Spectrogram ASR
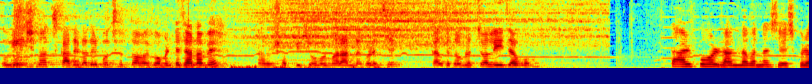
তো ইলিশ মাছ কাদের কাদের পছন্দ আমাকে কমেন্টে জানাবে। আর সব কিছু আমার মা রান্না করেছে। কালকে তো আমরা চলেই যাব। তারপর রান্না বান্না শেষ করে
